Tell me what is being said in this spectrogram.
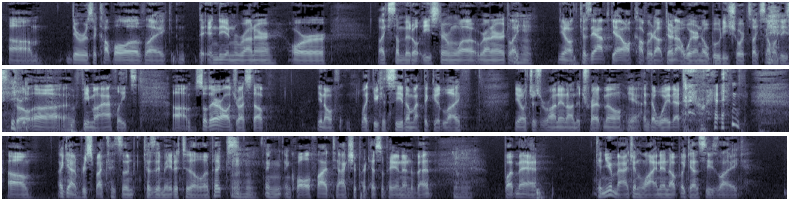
Um, there was a couple of like the Indian runner or like some Middle Eastern runner, like you know, because they have to get all covered up. They're not wearing no booty shorts like some of these girl, uh, female athletes. Um, so they're all dressed up. You know, like you can see them at the Good Life. You know, just running on the treadmill. Yeah. and the way that they ran. Um, again, respect to them because they made it to the Olympics Mm-hmm. and, and qualified to actually participate in an event. But man, can you imagine lining up against these like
